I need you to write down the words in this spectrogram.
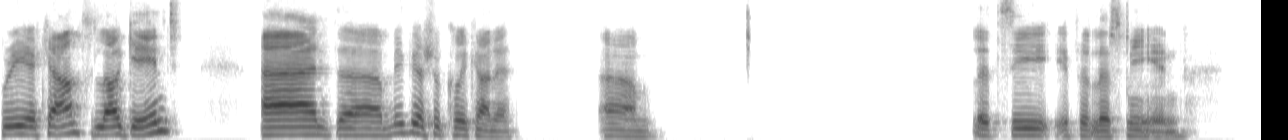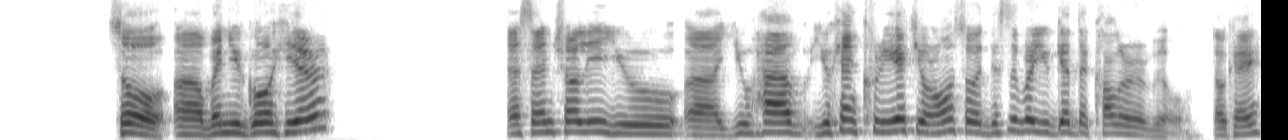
free account, log in, and uh, maybe I should click on it. Um, let's see if it lets me in. So uh, when you go here, essentially you uh, you have you can create your own. So this is where you get the color wheel. Okay.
